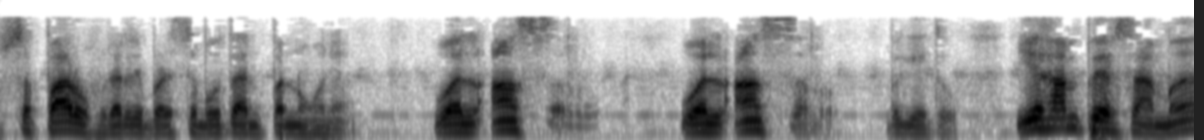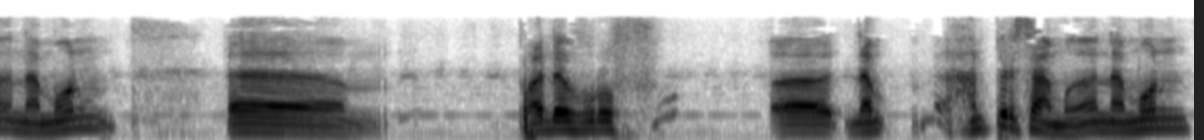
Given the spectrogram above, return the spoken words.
separuh daripada sebutan penuhnya. Wal asr, wal asr, begitu. Ia hampir sama, namun uh, pada huruf uh, nam, hampir sama, namun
